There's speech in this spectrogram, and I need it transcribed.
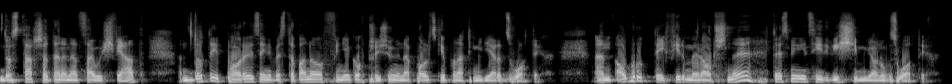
dostarcza dane na cały świat. Do tej pory zainwestowano w niego w przeliczeniu na polskie ponad miliard złotych. Obrót tej firmy roczny to jest mniej więcej 200 milionów złotych.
